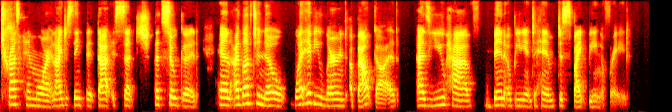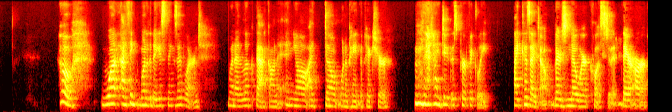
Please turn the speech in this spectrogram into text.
trust him more. And I just think that that is such, that's so good. And I'd love to know what have you learned about God as you have been obedient to him despite being afraid? Oh, what I think one of the biggest things I've learned when I look back on it, and y'all, I don't want to paint the picture that I do this perfectly. I because I don't. There's nowhere close to it. There are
